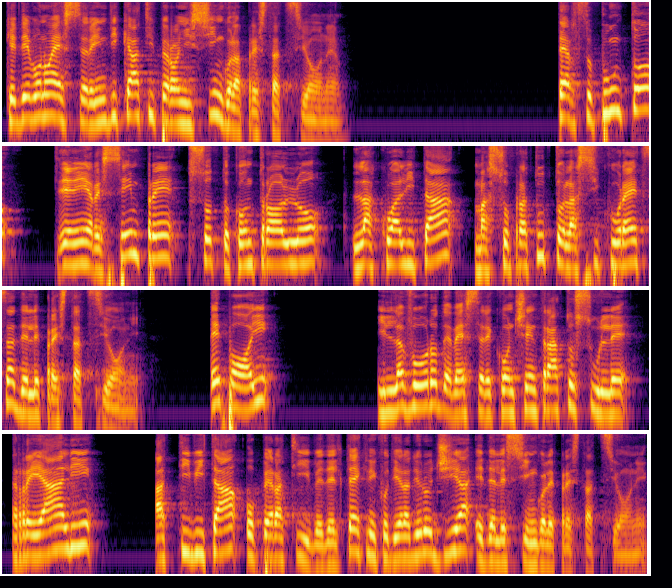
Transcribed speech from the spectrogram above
che devono essere indicati per ogni singola prestazione. Terzo punto, tenere sempre sotto controllo la qualità, ma soprattutto la sicurezza delle prestazioni. E poi il lavoro deve essere concentrato sulle reali attività operative del tecnico di radiologia e delle singole prestazioni.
